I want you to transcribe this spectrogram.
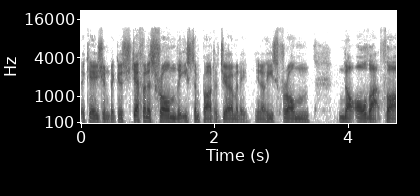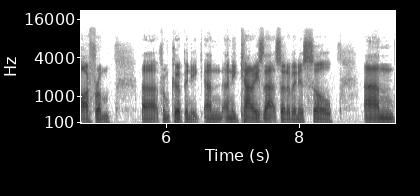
occasion because Stefan is from the eastern part of Germany. You know, he's from not all that far from uh, from Köpenick, and and he carries that sort of in his soul. And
